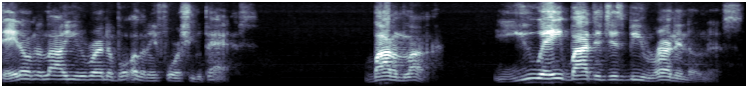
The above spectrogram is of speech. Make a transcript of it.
they don't allow you to run the ball and they force you to pass. Bottom line, you ain't about to just be running on us.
